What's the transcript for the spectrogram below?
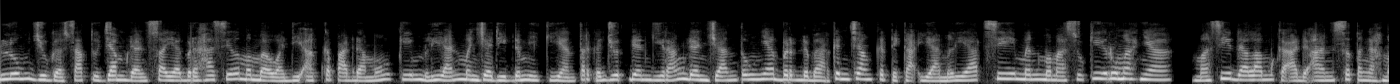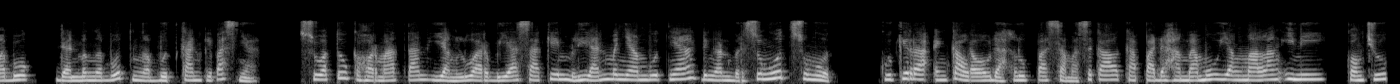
Belum juga satu jam dan saya berhasil membawa dia kepadamu Kim Lian menjadi demikian terkejut dan girang dan jantungnya berdebar kencang ketika ia melihat si Men memasuki rumahnya, masih dalam keadaan setengah mabuk, dan mengebut-ngebutkan kipasnya. Suatu kehormatan yang luar biasa Kim Lian menyambutnya dengan bersungut-sungut. kukira engkau sudah lupa sama sekali kepada hambamu yang malang ini, Kongcu,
